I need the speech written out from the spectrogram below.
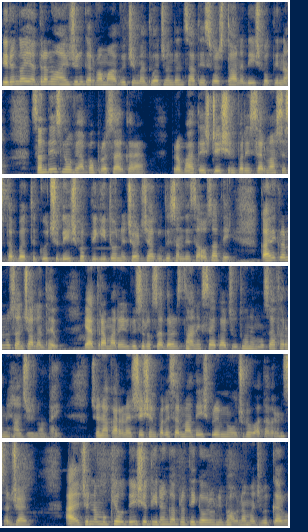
તિરંગા યાત્રાનું આયોજન કરવામાં આવ્યું, જેમાં ધ્વજવંદન સાથે સ્વચ્છતા અને દેશભક્તિના સંદેશનો વ્યાપક પ્રસાર કરાયો. પ્રભાતે સ્ટેશન પરિસરમાં શિસ્તબદ્ધ કુચ, દેશભક્તિ ગીતો અને જળ જાગૃતિ સંદેશાઓ સાથે કાર્યક્રમનું સંચાલન થયું. યાત્રામાં રેલવે સુરક્ષા દળ, સ્થાનિક સહકાર જૂથો અને મુસાફરોની હાજરી નોંધાઈ, જેના કારણે સ્ટેશન પરિસરમાં દેશપ્રેમનું ઉજળું વાતાવરણ સર્જાયું. આયોજનનો મુખ્ય ઉદ્દેશ્ય તિરંગા પ્રત્યે ગૌરવની ભાવના મજબૂત કરવો,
